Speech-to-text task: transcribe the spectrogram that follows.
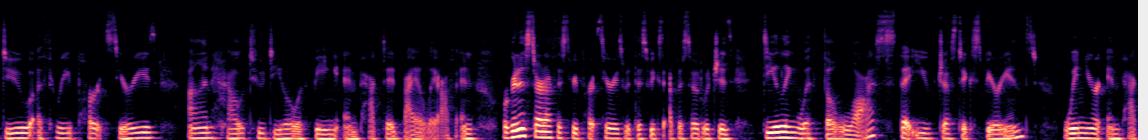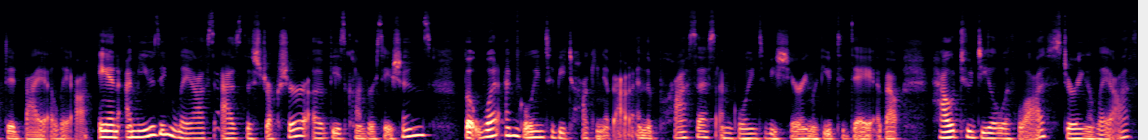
do a three part series on how to deal with being impacted by a layoff. And we're going to start off this three part series with this week's episode, which is dealing with the loss that you've just experienced when you're impacted by a layoff. And I'm using layoffs as the structure of these conversations, but what I'm going to be talking about and the process I'm going to be sharing with you today about how to deal with loss during a layoff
